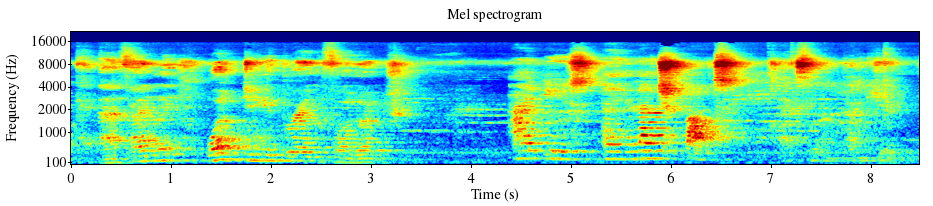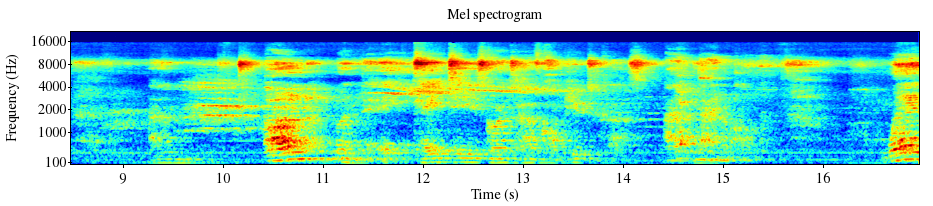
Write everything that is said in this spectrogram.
Okay. And finally, what do you bring for lunch? I use a lunch box. Excellent, thank you. Um, on Monday, Katie is going to have computer class at Yes. 9 o'clock. When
